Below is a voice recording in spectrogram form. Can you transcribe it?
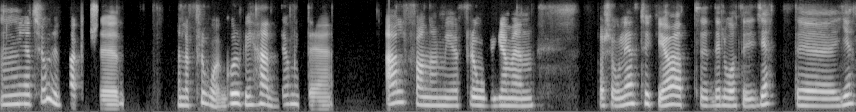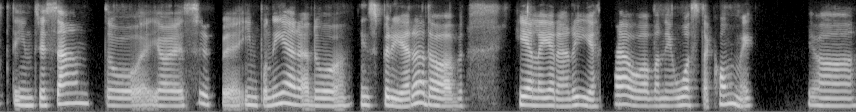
Mm, jag tror det faktiskt alla frågor vi hade, om inte Alf har någon mer fråga, men personligen tycker jag att det låter är jätteintressant och jag är superimponerad och inspirerad av hela er resa och vad ni har åstadkommit. Jag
